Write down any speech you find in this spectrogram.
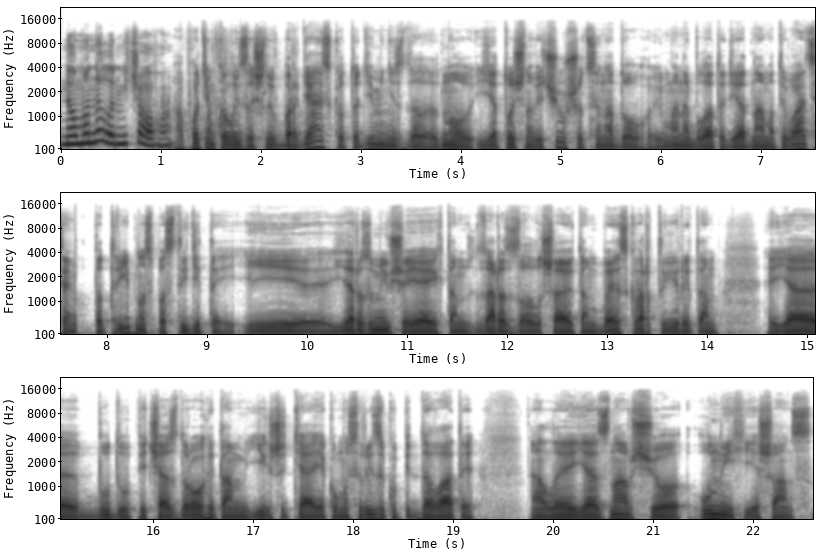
не оманило нічого. А потім, коли зайшли в Бердянськ, от тоді мені здало, ну я точно відчув, що це надовго. І в мене була тоді одна мотивація: потрібно спасти дітей. І я розумів, що я їх там зараз залишаю там без квартири. Там я буду під час дороги там їх життя якомусь ризику піддавати. Але я знав, що у них є шанс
